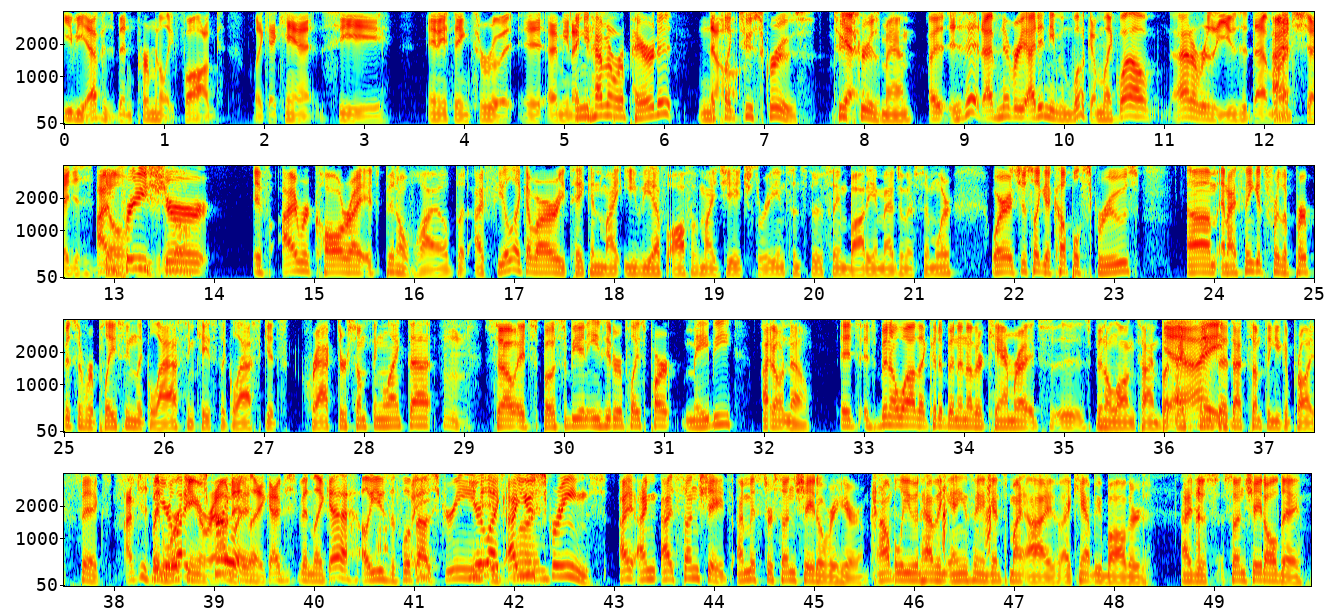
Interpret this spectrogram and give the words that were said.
EVF has been permanently fogged. Like I can't see anything through it. it I mean, and I you haven't repaired it. No. It's like two screws. Two yeah. screws, man. Uh, is it? I've never. I didn't even look. I'm like, well, I don't really use it that much. I, I just. I'm pretty sure. If I recall right, it's been a while, but I feel like I've already taken my EVF off of my GH3, and since they're the same body, I imagine they're similar. Where it's just like a couple screws, um, and I think it's for the purpose of replacing the glass in case the glass gets cracked or something like that. Hmm. So it's supposed to be an easy to replace part, maybe. I don't know. It's it's been a while. That could have been another camera. It's it's been a long time, but yeah, I think I, that that's something you could probably fix. I've just but been working like, around it. it. Like I've just been like, eh, I'll use the flip out screen. You're like, I use screens. I, I I sunshades. I'm Mister Sunshade over here. I don't believe in having anything against my eyes. I can't be bothered. I just sunshade all day.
